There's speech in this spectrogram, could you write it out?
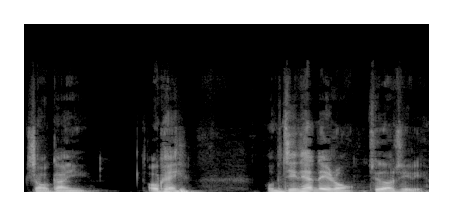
少干预。OK。我们今天内容就到这里。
